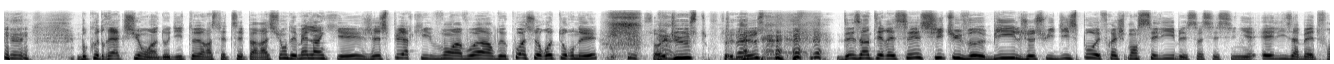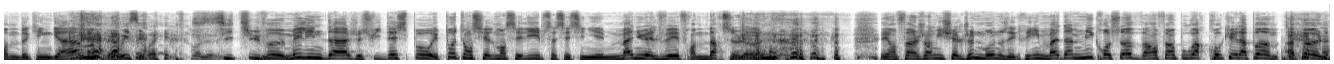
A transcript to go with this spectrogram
Beaucoup de réactions hein, d'auditeurs à cette séparation, des mails inquiets. J'espère qu'ils vont avoir de quoi se retourner. Ça va être juste, ça va être juste. Désintéressé, si tu veux, Bill, je suis dispo et fraîchement célibe. Et ça, c'est signé Elizabeth from Buckingham. Ben oui, c'est vrai. Si tu veux, Melinda, je suis despo et potentiellement célibe. Ça, c'est signé Manuel V. from Barcelone. Et enfin, Jean-Michel Jeunemot nous écrit Madame Microsoft va enfin pouvoir croquer la pomme. Apple.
